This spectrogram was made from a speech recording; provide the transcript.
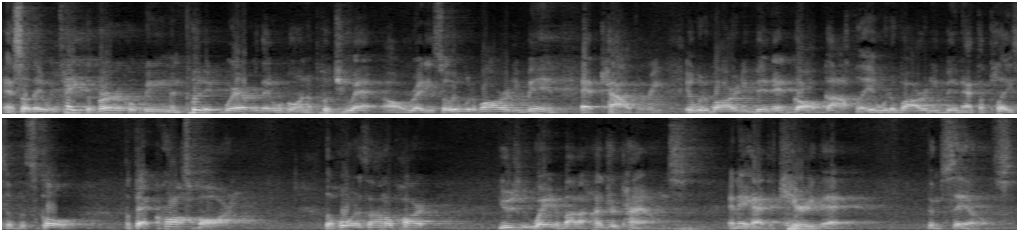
And so they would take the vertical beam and put it wherever they were going to put you at already. So it would have already been at Calvary. It would have already been at Golgotha. It would have already been at the place of the skull. But that crossbar, the horizontal part, usually weighed about 100 pounds. And they had to carry that themselves.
